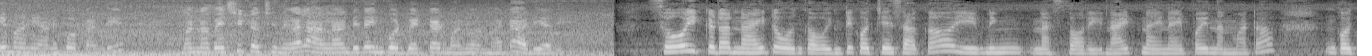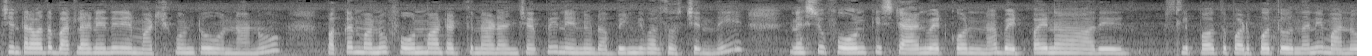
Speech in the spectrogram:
ఏమని అనుకోకండి. మొన్న బెడ్షీట్ వచ్చింది కదా అలాంటిదే ఇంకోటి పెట్టాడు మను అనమాట అది అది. సో ఇక్కడ నైట్ ఇంకా ఇంటికి వచ్చేసాక ఈవినింగ్ సారీ నైట్ నైన్ అయిపోయిందనమాట ఇంకా వచ్చిన తర్వాత బట్టలు అనేది నేను మర్చుకుంటూ ఉన్నాను. పక్కన మను ఫోన్ మాట్లాడుతున్నాడు అని చెప్పి నేను డబ్బింగ్ ఇవ్వాల్సి వచ్చింది. నెక్స్ట్ ఫోన్కి స్టాండ్ పెట్టుకున్న బెడ్ పైన అది స్లిప్ అవుతూ పడిపోతూ ఉందని మను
